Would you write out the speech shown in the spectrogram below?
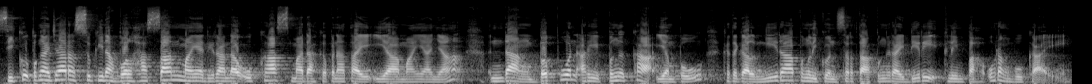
Sikut pengajar Sukinah Bol Hassan maya dirandau ukas madah ke penatai ia mayanya endang berpuan ari pengekak yampu ketegal ngira pengelikun serta pengerai diri kelimpah orang bukai.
